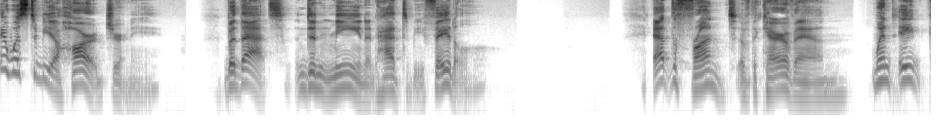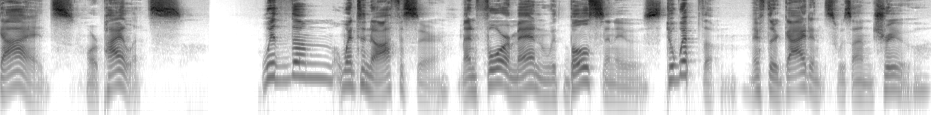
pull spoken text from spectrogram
It was to be a hard journey, but that didn't mean it had to be fatal. At the front of the caravan went eight guides, or pilots. With them went an officer and four men with bull sinews to whip them if their guidance was untrue,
